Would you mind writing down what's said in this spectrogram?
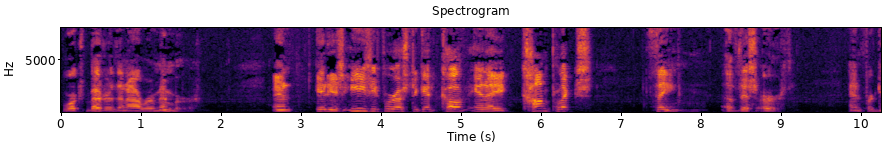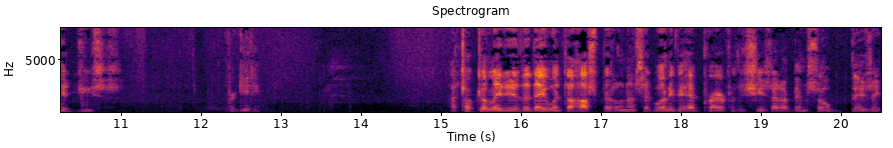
works better than our rememberer. And it is easy for us to get caught in a complex thing of this earth and forget Jesus forget him. I talked to a lady the other day, went to the hospital, and I said, Well, have you had prayer for this? She said, I've been so busy.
